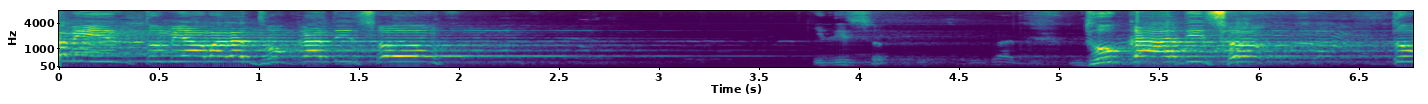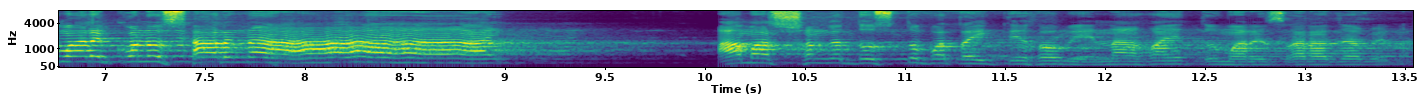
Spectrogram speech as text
আমিন, তুমি আমারে ধোঁকা দিছো। কি দিছ? ধোকা দিছ, তোমার কোনো সার নাই। আমার সঙ্গে দোস্ত পাতাইতে হবে, না হয় তোমার সারা যাবে না।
